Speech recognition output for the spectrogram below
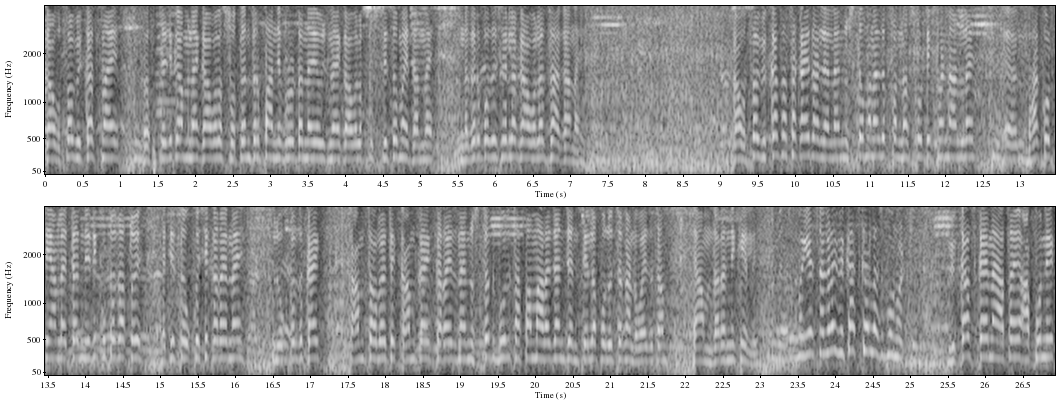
गावचा विकास नाही रस्त्याचे काम नाही गावाला स्वतंत्र पाणी पुरवठा नाही योजना आहे गावाला कुस्तीचं मैदान नाही नगर परिषदेला गावाला जागा नाही. गावचा विकास असा काय झालेला नाही. नुसतं म्हणायचं पन्नास कोटी फंड आणलाय दहा कोटी आणलाय त्या निधी कुठं जातोय याची चौकशी करायला नाही. लोकांचं काय काम चालू आहे ते काम काय करायचं नाही. नुसतंच भूल थापा मारायचं आणि जनतेला पोलूचं गांडवायचं काम या आमदारांनी केले मग हे सगळं विकास करला असं कोण वाटतं विकास काय नाही. आता आपण एक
